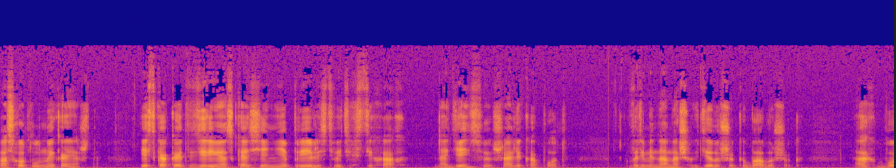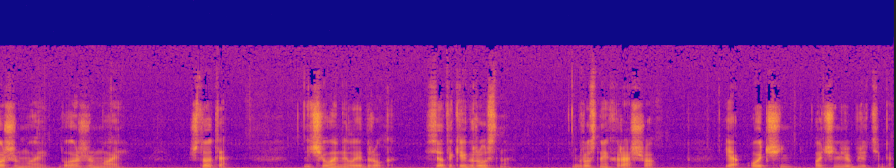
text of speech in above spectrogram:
«Восход луны, конечно. Есть какая-то деревенская осенняя прелесть в этих стихах. Надень свою шаль и капот». Времена наших дедушек и бабушек — Ах, боже мой, боже мой. Что то Ничего, милый друг. Все-таки грустно. Грустно и хорошо. Я очень, очень люблю тебя.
